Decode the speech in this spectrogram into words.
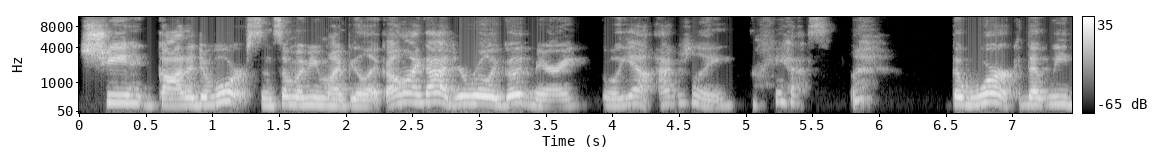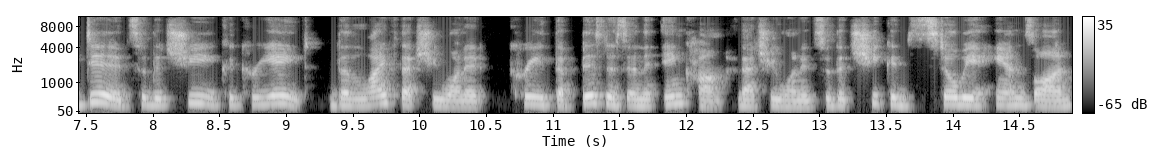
she got a divorce and some of you might be like oh my god you're really good Mary. Well yeah actually yes. The work that we did so that she could create the life that she wanted, create the business and the income that she wanted so that she could still be a hands-on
